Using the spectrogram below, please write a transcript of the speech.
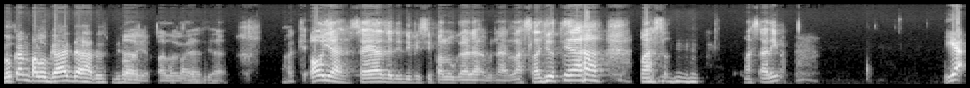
Lu kan Palu Gada harus bisa. Oh ya, Palu apa Gada. Oke. Oh ya, saya ada di divisi Palu Gada benar. Lah selanjutnya Mas Mas Arif. Iya,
